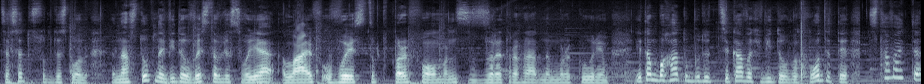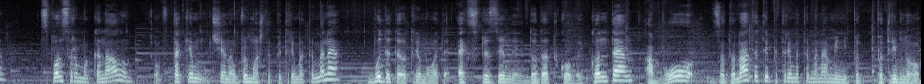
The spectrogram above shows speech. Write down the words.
Це все доступно безплатно. Наступне відео виставлю своє лайв виступ перформанс з ретроградним Меркурієм. І там багато будуть цікавих відео виходити. Ставайте спонсорами каналу. Таким чином ви можете підтримати мене, будете отримувати ексклюзивний додатковий контент, або задонатити підтримати мене. Мені потрібно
